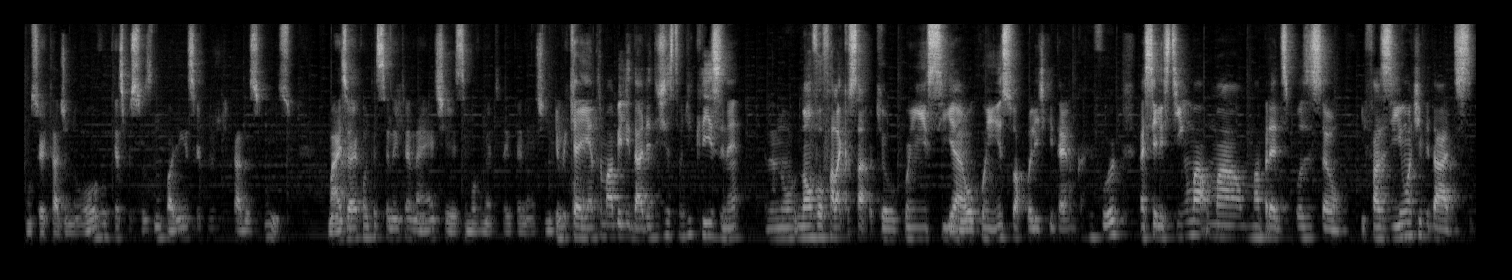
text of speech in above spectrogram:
consertar de novo, que as pessoas não podem ser prejudicadas com isso. Mas vai acontecer na internet, esse movimento da internet. Porque aí entra uma habilidade de gestão de crise, né? Não, não vou falar que eu, que eu conhecia uhum. ou conheço a política interna do Carrefour, mas se eles tinham uma, uma, uma predisposição e faziam atividades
